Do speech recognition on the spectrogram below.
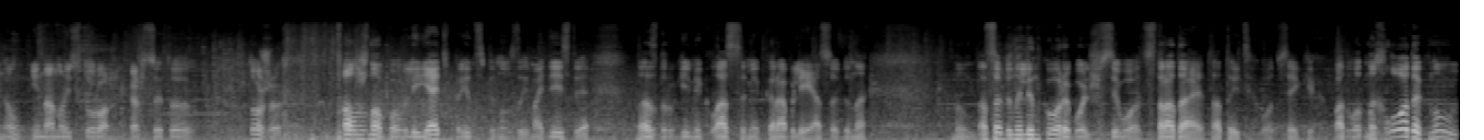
ну, и наносит урон. Мне кажется, это тоже должно повлиять, в принципе, на взаимодействие да, с другими классами кораблей. Особенно ну, особенно линкоры больше всего страдают от этих вот всяких подводных лодок. Ну,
